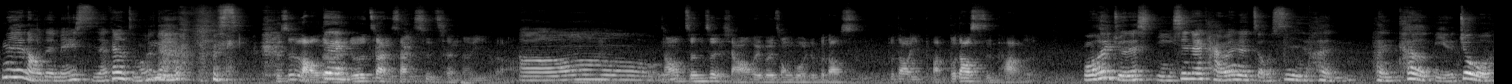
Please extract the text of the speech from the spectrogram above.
那些老的也没死啊，这样怎么会变？可是老的人就是占三四成而已啦。哦、嗯。然后真正想要回归中国就不到十。不到一趴，不到十趴了。我会觉得你现在台湾的走势很很特别，就我，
